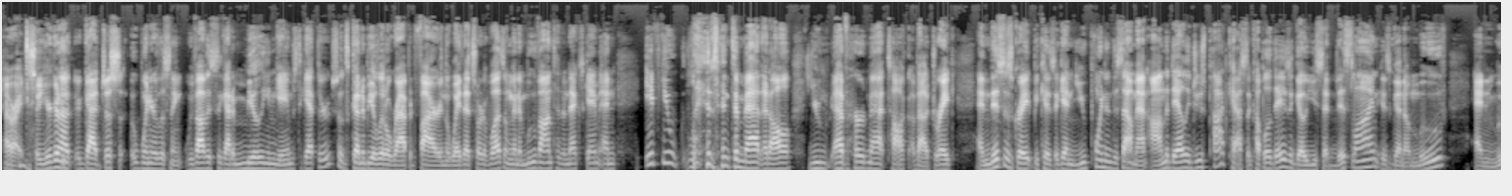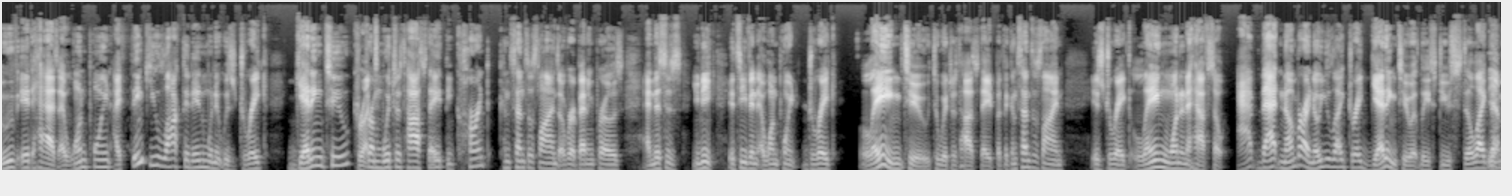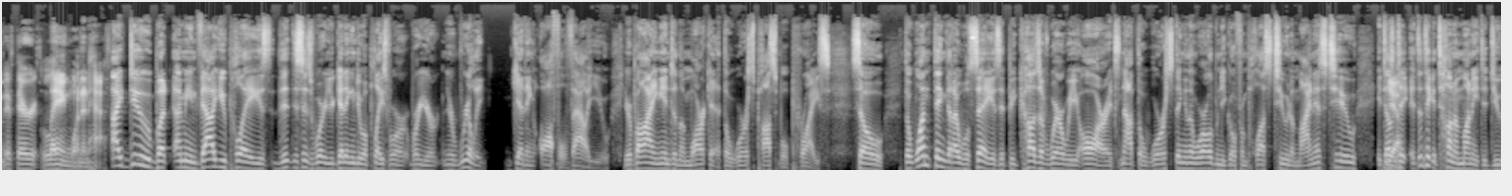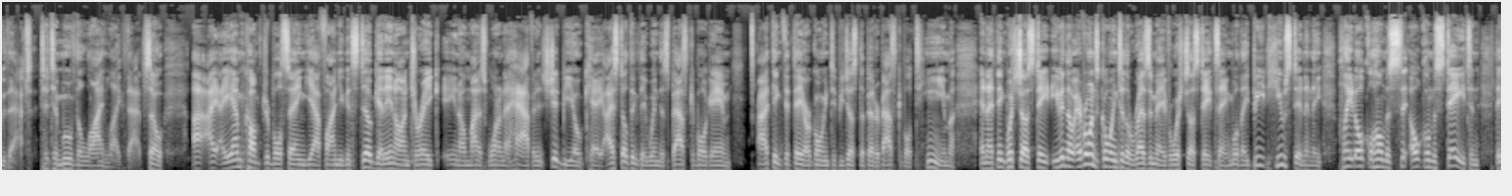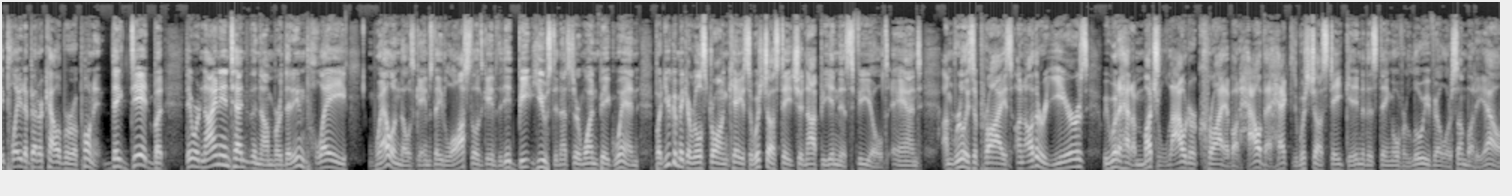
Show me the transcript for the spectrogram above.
All right. So you're going to got just when you're listening, we've obviously got a million games to get through. So it's going to be a little rapid fire in the way that sort of was. I'm going to move on to the next game. And if you listen to Matt at all, you have heard Matt talk about Drake. And this is great because, again, you pointed this out, Matt, on the Daily Juice podcast a couple of days ago. You said this line is going to move and move it has. At one point, I think you locked it in when it was Drake getting to Correct. from Wichita State, the current consensus lines over at Betting Pros. And this is unique. It's even at one point Drake laying to to Wichita State, but the consensus line is Drake laying one and a half. So at that number, I know you like Drake getting to at least. Do you still like yeah. them if they're laying one and a half? I do, but I mean, value plays. this is where you're getting into a place where where you're you're really getting awful value. You're buying into the market at the worst possible price. So the one thing that I will say is that because of where we are, it's not the worst thing in the world when you go from plus two to minus two. It doesn't yeah. take it doesn't take a ton of money to do that to, to move the line like that. So I, I am comfortable saying, yeah, fine, you can still get in on Drake, you know, minus one and a half, and it should be okay. I still think they win this basketball game. I think that they are going to be just a better basketball team. And I think Wichita State, even though everyone's going to the resume for Wichita State saying, well, they beat Houston and they played Oklahoma, Oklahoma State and they played a better caliber opponent. They did, but they were 9 and 10 to the number. They didn't play well in those games. They lost those games. They did beat Houston. That's their one big win. But you can make a real strong case that Wichita State should not be in this field. And I'm really surprised. On other years, we would have had a much louder cry about how the heck did Wichita State get into this thing over Louisville or somebody else.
